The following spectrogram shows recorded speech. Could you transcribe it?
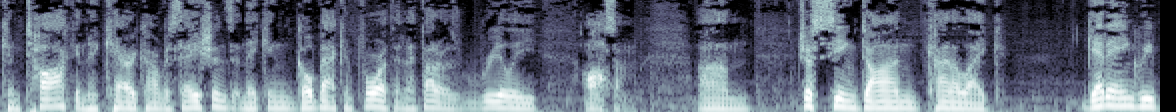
can talk and they carry conversations and they can go back and forth. And I thought it was really awesome. Um, just seeing Don kind of like get angry,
